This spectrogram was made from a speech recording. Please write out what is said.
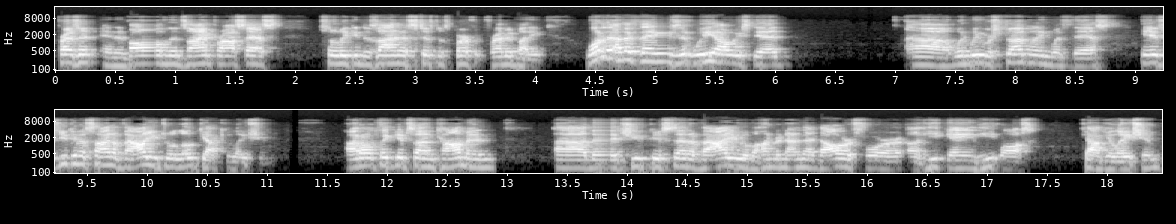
present and involved in the design process so we can design a system that's perfect for everybody. One of the other things that we always did uh, when we were struggling with this is you can assign a value to a load calculation. I don't think it's uncommon uh, that you could set a value of $199 for a heat gain, heat loss calculation.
